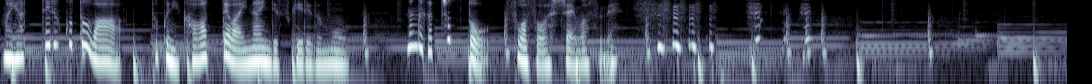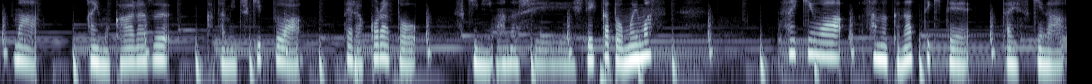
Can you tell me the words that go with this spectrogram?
まあ、やってることは特に変わってはいないんですけれどもなんだかちょっとそわそわしちゃいますね。まあ相も変わらず片道切符はペラコラと好きにお話ししていくかと思います。最近は寒くなってきて大好きな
